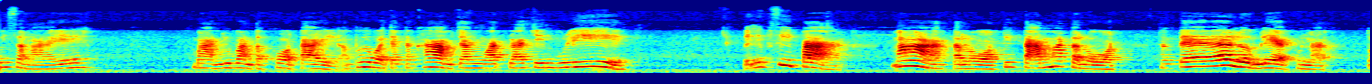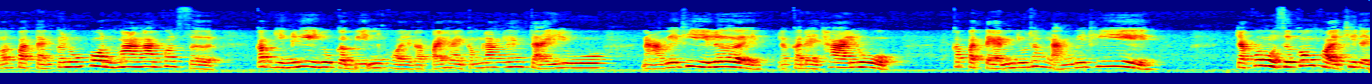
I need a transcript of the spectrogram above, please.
มิสลายบ้านอยู่บ้านตะขอไต่อำเภอบ่อจันตะข้าม จังหวัดปราจีนบุรีเป็นเอฟซีป่ามาตลอดติดตามมาตลอด ตั้งแต่เริ่มแรกคุณละ ตอนป้าแตนก็ลุงพ่นมางานคอนเสิร์ตกับหญิงลี่อยู่กับบินคอยกับไปให้กำลังแรงใจอยู่หนาเวทีเลย แล้วก็ได้ถ่ายรูปกับป้าแตนอยู่ทั้งหลังเวทีจากพวกหูซื้อข้องข่อยที่ได้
